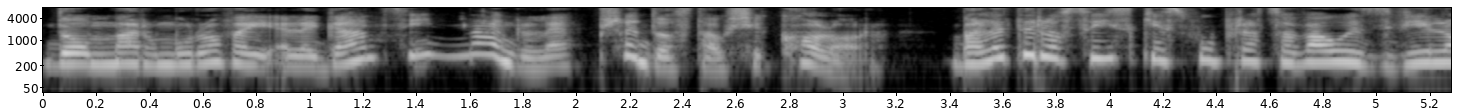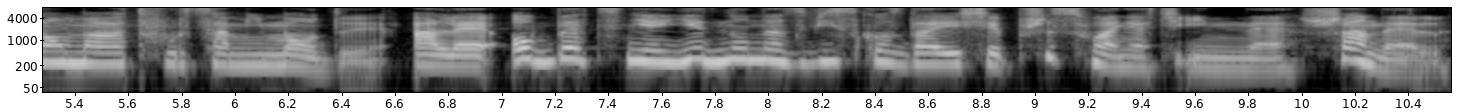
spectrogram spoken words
Do marmurowej elegancji nagle przedostał się kolor. Balety rosyjskie współpracowały z wieloma twórcami mody, ale obecnie jedno nazwisko zdaje się przysłaniać inne Chanel.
